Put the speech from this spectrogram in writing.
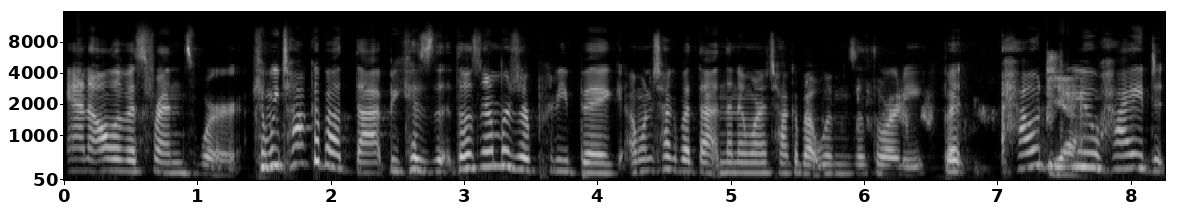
and all of his friends were. Can we talk about that? Because th- those numbers are pretty big. I want to talk about that, and then I want to talk about women's authority. But how do yeah. you hide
